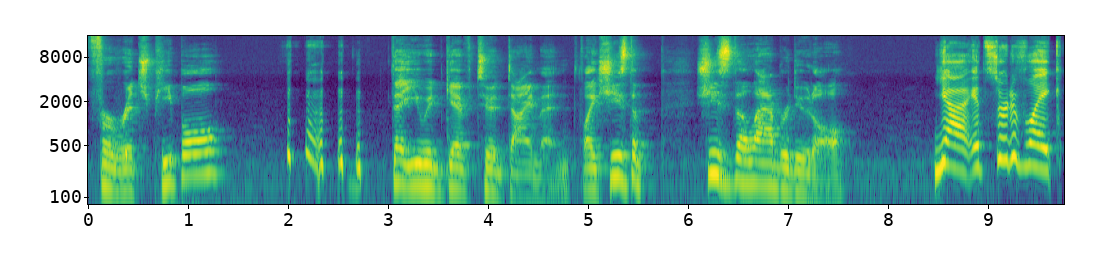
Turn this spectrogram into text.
for rich people that you would give to a diamond. Like she's the she's the labradoodle. Yeah, it's sort of like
